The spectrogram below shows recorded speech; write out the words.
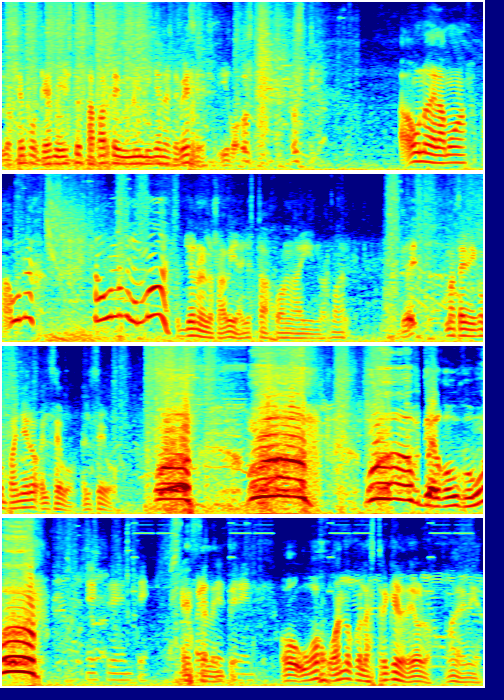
Lo sé porque me he visto esta parte mil millones de veces. Y digo, hostia, hostia. A una de la MOA. A una. A una de la MOA. Yo no lo sabía, yo estaba jugando ahí normal. ¿Eh? Mata a mi compañero, el cebo, el cebo. ¡Uf! ¡Uf! ¡Uf! De algo, Hugo. ¡Uf! Excelente. me Excelente. parece excelente. O Hugo jugando con las Striker de oro. Madre mía.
